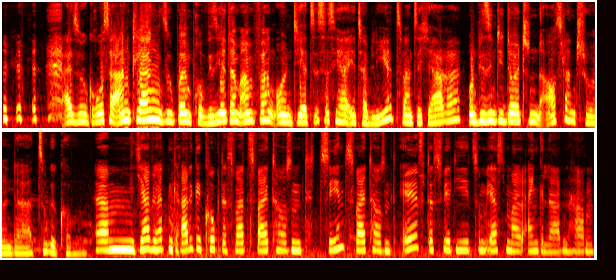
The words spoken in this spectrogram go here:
Also großer Anklang, super improvisiert am Anfang und jetzt ist es ja etabliert, 20 Jahre. Und wie sind die deutschen Auslandsschulen da zugekommen? Ähm, ja, wir hatten gerade geguckt, das war 2010, 2011, dass wir die zum ersten Mal eingeladen haben.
